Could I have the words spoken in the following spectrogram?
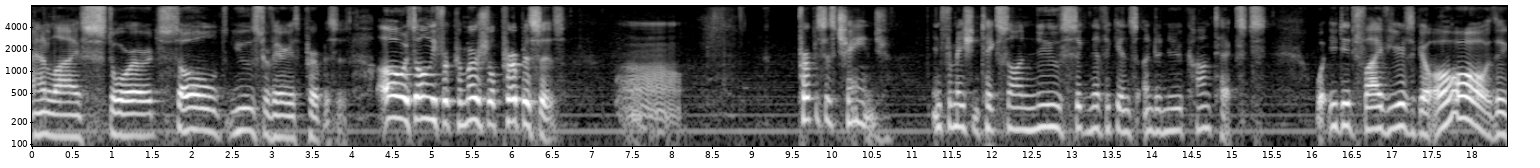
analyzed, stored, sold, used for various purposes. Oh, it's only for commercial purposes. Uh, purposes change. Information takes on new significance under new contexts. What you did five years ago, oh, the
